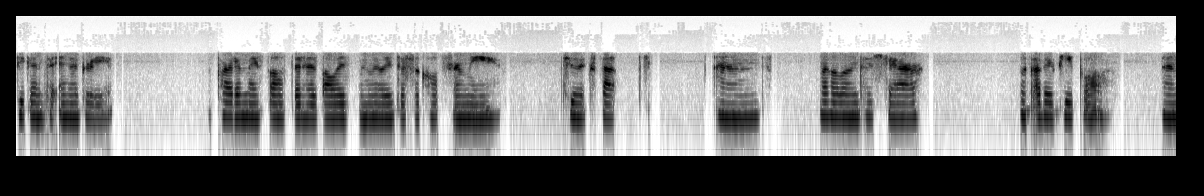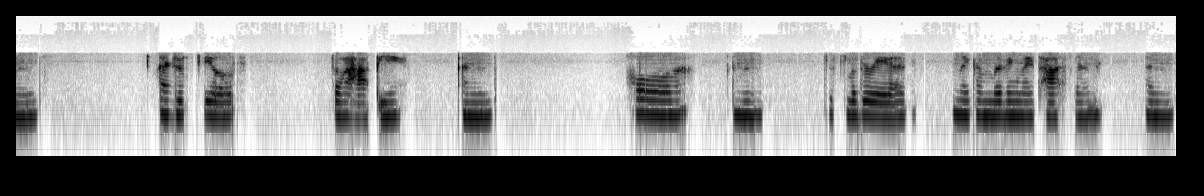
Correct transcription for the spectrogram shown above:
begun to integrate a part of myself that has always been really difficult for me to accept and let alone to share with other people. And I just feel so happy and whole and just liberated, like I'm living my passion. And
